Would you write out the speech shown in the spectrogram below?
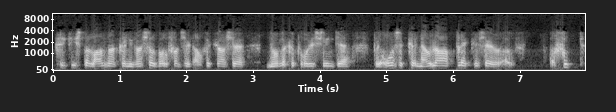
Krities belangrik in die wisselbou van Suid-Afrika se noordelike produsente. By ons canola plek is 'n voet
